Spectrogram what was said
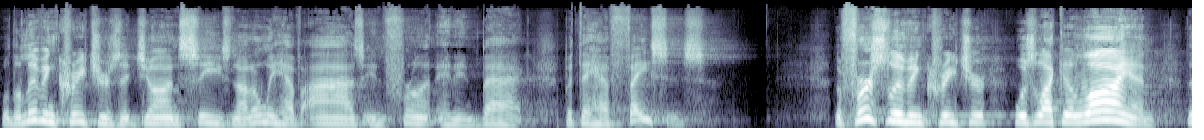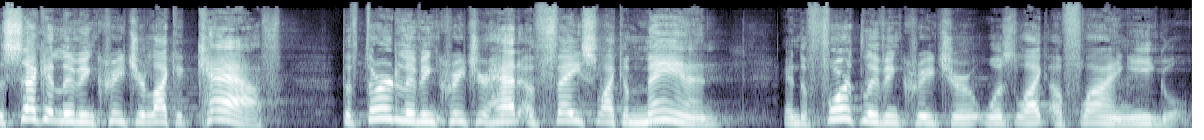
Well, the living creatures that John sees not only have eyes in front and in back, but they have faces. The first living creature was like a lion, the second living creature like a calf, the third living creature had a face like a man, and the fourth living creature was like a flying eagle.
